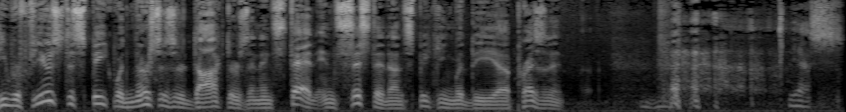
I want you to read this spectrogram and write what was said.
He refused to speak with nurses or doctors and instead insisted on speaking with the uh, president. Yes.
